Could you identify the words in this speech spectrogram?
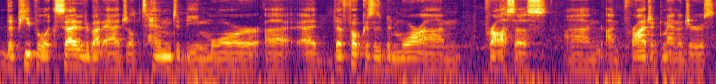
the people excited about Agile tend to be more. Uh, uh, the focus has been more on process on, on project managers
